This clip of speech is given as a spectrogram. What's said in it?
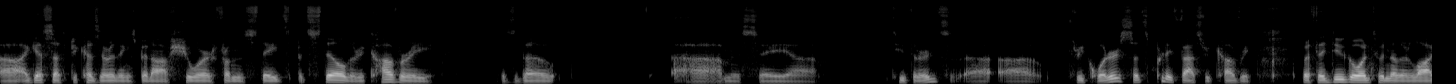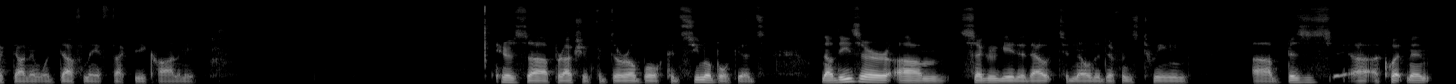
Uh, I guess that's because everything's been offshore from the States, but still the recovery is about, uh, I'm going to say, uh, two thirds, uh, uh, three quarters. So it's pretty fast recovery. But if they do go into another lockdown, it would definitely affect the economy. Here's uh, production for durable consumable goods. Now these are um, segregated out to know the difference between uh, business uh, equipment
